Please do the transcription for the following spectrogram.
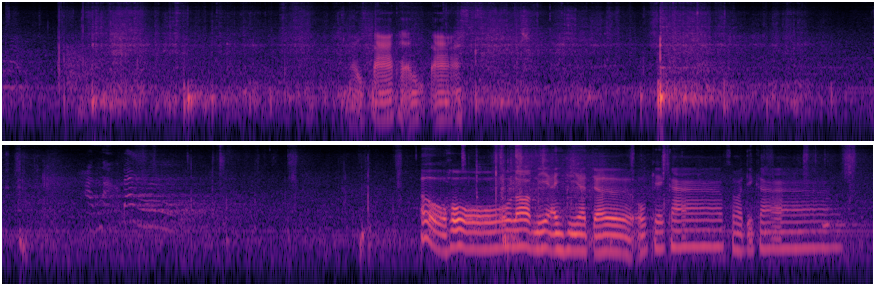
ไอตาแทนตา หันหลังได้เลย โอ้โห รอบนี้ไอเฮียเจอ โอเคครับ สวัสดีครับ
